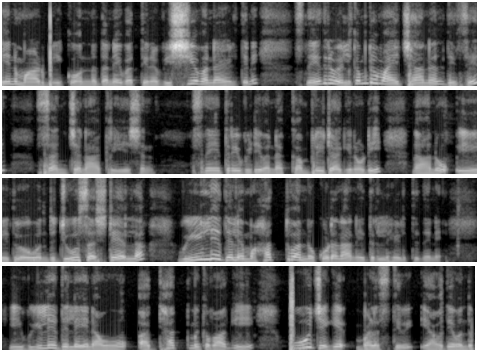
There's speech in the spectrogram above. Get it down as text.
ಏನು ಮಾಡಬೇಕು ಅನ್ನೋದನ್ನು ಇವತ್ತಿನ ವಿಷಯವನ್ನು ಹೇಳ್ತೀನಿ. ಸ್ನೇಹಿತರೆ welcome to my channel this is Sanjana creation ಸ್ನೇಹಿತರೆ ವಿಡಿಯೋವನ್ನು ಕಂಪ್ಲೀಟಾಗಿ ನೋಡಿ. ನಾನು ಇದು ಒಂದು ಜ್ಯೂಸ್ ಅಷ್ಟೇ ಅಲ್ಲ, ವೀಳ್ಯದೆಲೆ ಮಹತ್ವವನ್ನು ಕೂಡ ನಾನು ಇದರಲ್ಲಿ ಹೇಳ್ತಿದ್ದೇನೆ. ಈ ವೀಳ್ಯದೆಲೆ ನಾವು ಆಧ್ಯಾತ್ಮಿಕವಾಗಿ ಪೂಜೆಗೆ ಬಳಸ್ತೀವಿ. ಯಾವುದೇ ಒಂದು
